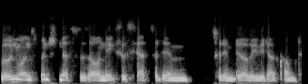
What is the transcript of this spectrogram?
würden wir uns wünschen, dass das auch nächstes Jahr zu dem, zu dem Derby wiederkommt.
